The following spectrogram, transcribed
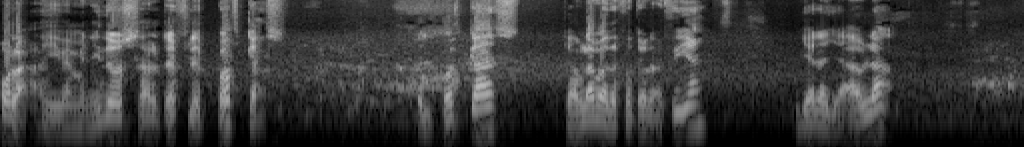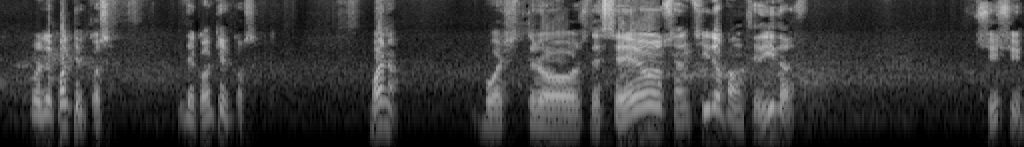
Hola y bienvenidos al Reflex Podcast. El podcast que hablaba de fotografía y ahora ya habla pues de cualquier cosa, de cualquier cosa. Bueno, vuestros deseos han sido concedidos. Sí, sí.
